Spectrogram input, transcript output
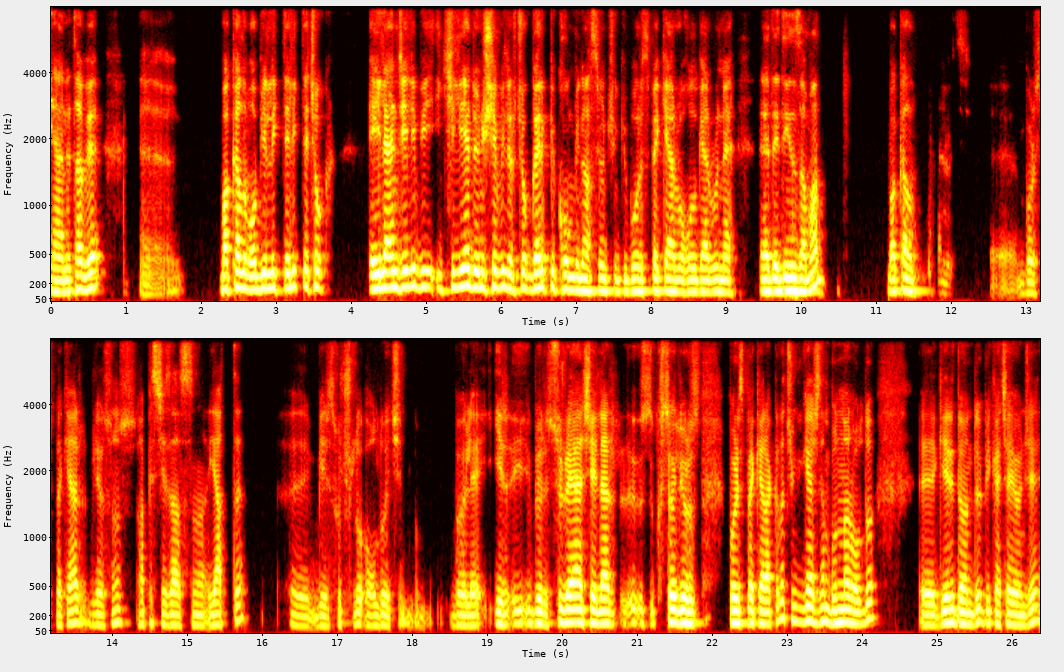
yani tabii e, bakalım o birliktelik de çok eğlenceli bir ikiliye dönüşebilir. Çok garip bir kombinasyon çünkü Boris Becker ve Holger Rune e, dediğin zaman. Bakalım. Evet. Boris Becker biliyorsunuz hapis cezasını yattı. Bir suçlu olduğu için böyle ir, böyle sürreal şeyler söylüyoruz Boris Becker hakkında. Çünkü gerçekten bunlar oldu. Geri döndü birkaç ay önce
